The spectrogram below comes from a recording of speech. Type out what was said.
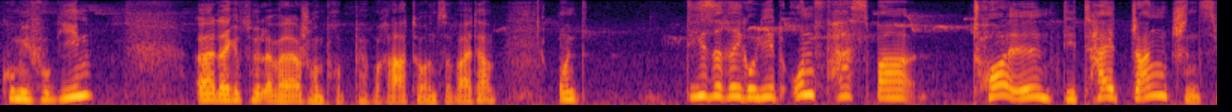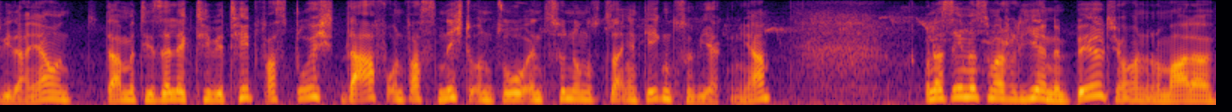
Kumifugin. Äh, da gibt es mittlerweile auch schon Präparate und so weiter. Und diese reguliert unfassbar toll die Tight Junctions wieder, ja, und damit die Selektivität, was durch darf und was nicht und so Entzündungen sozusagen entgegenzuwirken, ja. Und das sehen wir zum Beispiel hier in dem Bild, ja, eine normale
